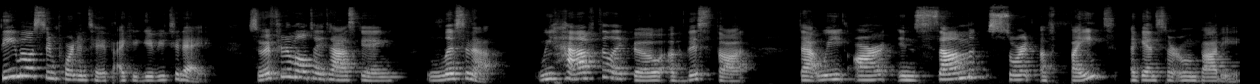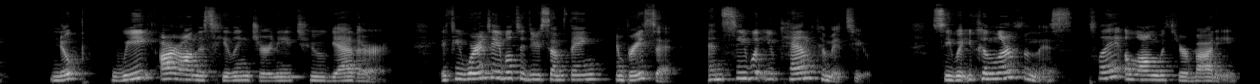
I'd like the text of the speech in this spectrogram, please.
the most important tip I could give you today. So if you're multitasking, listen up. We have to let go of this thought that we are in some sort of fight against our own body. Nope, we are on this healing journey together. If you weren't able to do something, embrace it and see what you can commit to. See what you can learn from this. Play along with your body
